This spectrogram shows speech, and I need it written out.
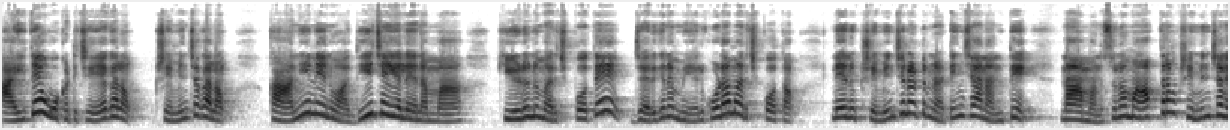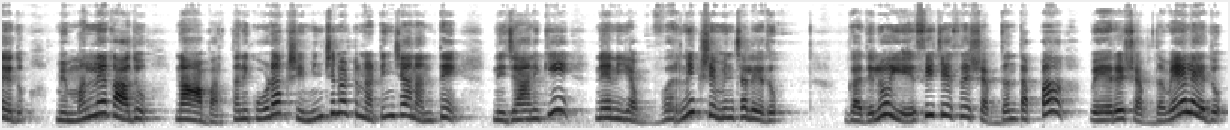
అయితే ఒకటి చేయగలం క్షమించగలం. కానీ నేను అదీ చేయలేనమ్మా. కీడును మర్చిపోతే జరిగిన మేలు కూడా మర్చిపోతాం. నేను క్షమించినట్టు నటించానంతే నా మనసులో మాత్రం క్షమించలేదు. మిమ్మల్నే కాదు నా భర్తని కూడా క్షమించినట్టు నటించానంతే. నిజానికి నేను ఎవ్వరినీ క్షమించలేదు. గదిలో ఏసీ చేసే శబ్దం తప్ప వేరే శబ్దమే లేదు.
